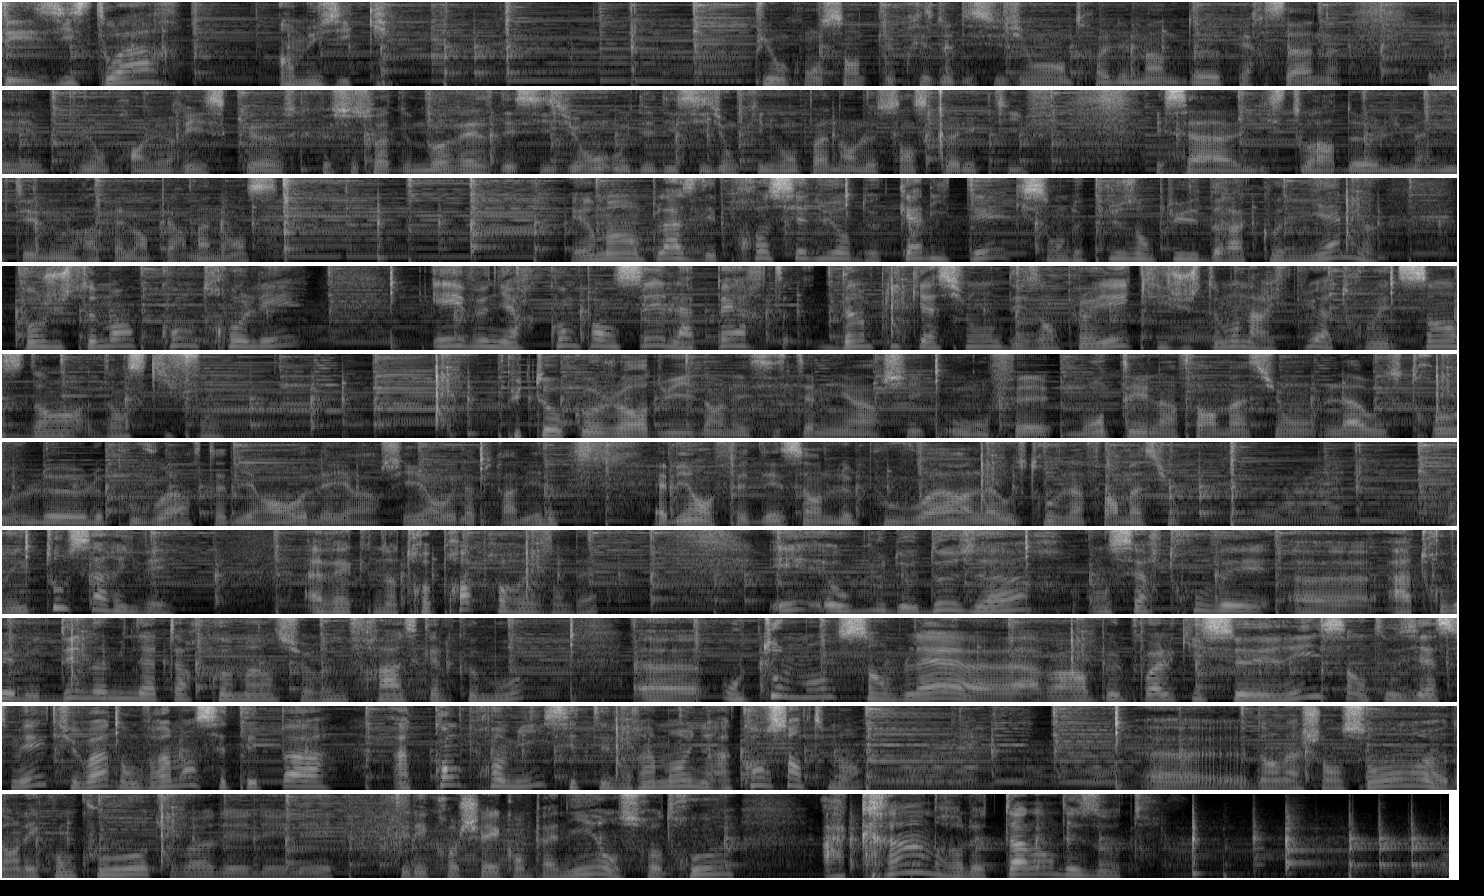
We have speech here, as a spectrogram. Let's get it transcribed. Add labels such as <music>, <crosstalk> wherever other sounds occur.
des histoires en musique. Plus on concentre les prises de décision entre les mains de personnes et plus on prend le risque que ce soit de mauvaises décisions ou des décisions qui ne vont pas dans le sens collectif. Et ça, l'histoire de l'humanité nous le rappelle en permanence. Et on met en place des procédures de qualité qui sont de plus en plus draconiennes pour justement contrôler et venir compenser la perte d'implication des employés qui justement n'arrivent plus à trouver de sens dans, dans ce qu'ils font. Plutôt qu'aujourd'hui dans les systèmes hiérarchiques où on fait monter l'information là où se trouve le, pouvoir, c'est-à-dire en haut de la hiérarchie, en haut de la pyramide, eh bien on fait descendre le pouvoir là où se trouve l'information. On est tous arrivés avec notre propre raison d'être. Et au bout de deux heures, on s'est retrouvé euh, à trouver le dénominateur commun sur une phrase, quelques mots, euh, où tout le monde semblait euh, avoir un peu le poil qui se hérisse, enthousiasmé, tu vois. Donc vraiment, c'était pas un compromis, c'était vraiment un consentement. Euh, dans la chanson, dans les concours, tu vois, les, les télécrochets et compagnie, on se retrouve à craindre le talent des autres.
